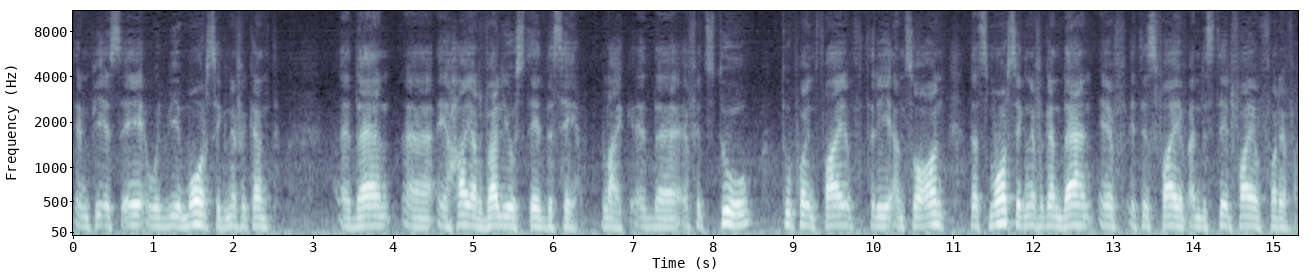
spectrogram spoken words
in PSA would be more significant uh, than uh, a higher value stayed the same. Like uh, the, if it's 2 2.5 3 and so on that's more significant than if it is 5 and stayed 5 forever.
